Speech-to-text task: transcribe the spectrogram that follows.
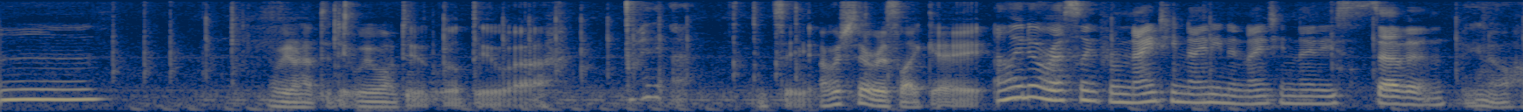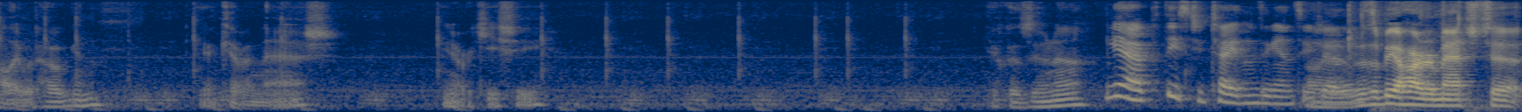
Mm, We don't have to do. We won't do. We'll do. uh I, think- Let's see. I wish there was like a. I only know wrestling from 1990 to 1997. You know Hollywood Hogan. Yeah, Kevin Nash. You know Rikishi. Yokozuna. Yeah, put these two titans against each Oh, yeah, other. This would be a harder match to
